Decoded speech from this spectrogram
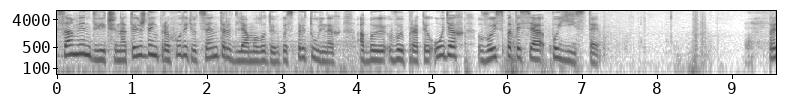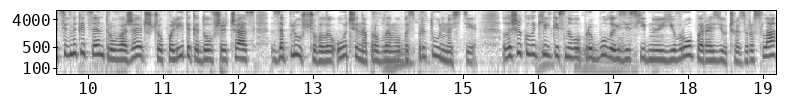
Сам він двічі на тиждень приходить у центр для молодих безпритульних, аби випрати одяг, виспатися, поїсти. Працівники центру вважають, що політики довший час заплющували очі на проблему безпритульності. Лише коли кількість новоприбулих зі східної Європи разюче зросла,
